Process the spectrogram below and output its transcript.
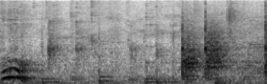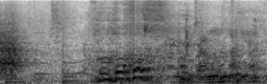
哦，哦吼，长得蛮香的。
